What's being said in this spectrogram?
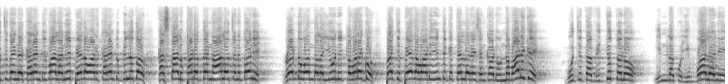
ఉచితంగా కరెంట్ ఇవ్వాలని పేదవాడు కరెంటు బిల్లుతో కష్టాలు పడొద్దన్న ఆలోచనతోని రెండు వందల యూనిట్ల వరకు ప్రతి పేదవాడి ఇంటికి తెల్ల రేషన్ కార్డు ఉన్నవాడికి ఉచిత విద్యుత్తును ఇండ్లకు ఇవ్వాలని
